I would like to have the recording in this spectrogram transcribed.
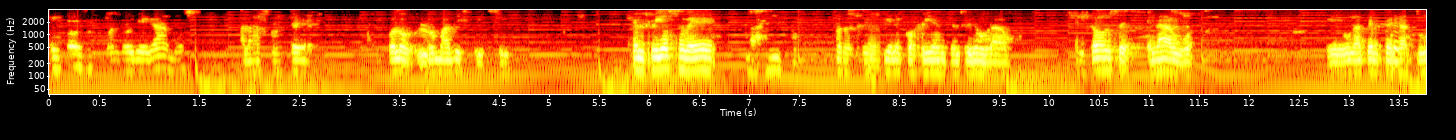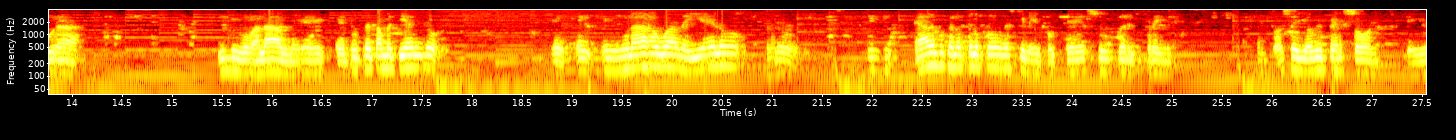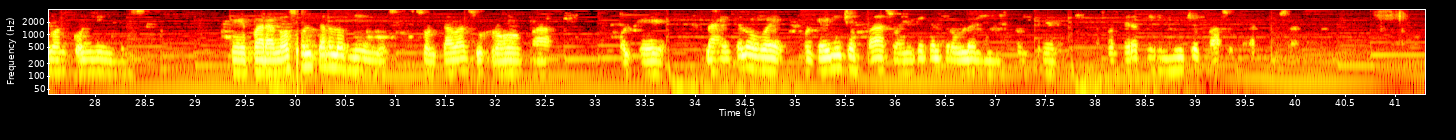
entonces, cuando llegamos a la frontera, fue lo, más difícil. El río se ve bajito, pero el río tiene corriente, el río Bravo. Entonces, el agua, eh, una temperatura inigualable. Eh, que tú te estás metiendo en, en, una agua de hielo, pero es algo que no te lo puedo definir porque es súper frío. Entonces yo vi personas que iban con niños que para no soltar a los niños soltaban su ropa, porque la gente lo ve, porque hay muchos pasos, ahí que está el problema la frontera. La frontera tiene muchos pasos para cruzar.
